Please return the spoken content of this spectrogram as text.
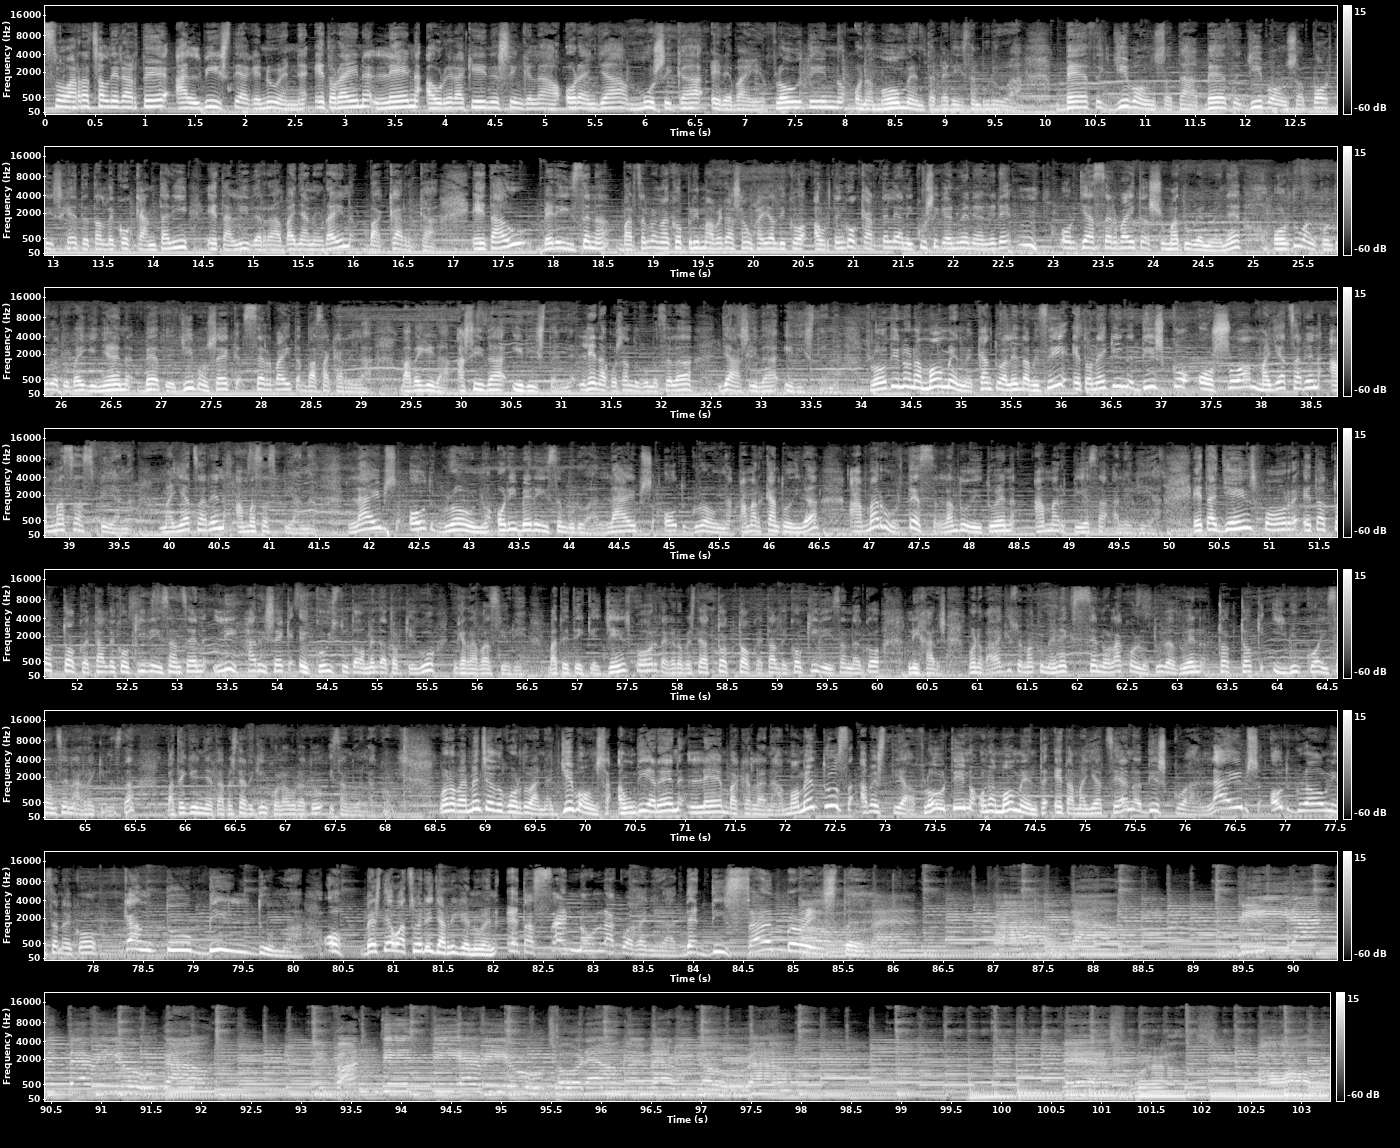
Atzo arratzaldera arte albistea genuen, eta orain lehen aurrerakin singela orain ja musika ere bai. Floating on a moment bere izen burua. Beth Gibbons da, Beth Gibbons Portishead taldeko kantari eta liderra, baina orain bakarka. Eta hau bere izena Barcelonako primavera San Jaialdiko aurtengo kartelean ikusi genuenean ere, mm, hor ja zerbait sumatu genuen, eh? Orduan konturatu bai ginen Beth Gibbonsek zerbait bazakarrila. Ba begira, hasi da iristen. Lehenako esan dugun bezala, ja hasi da iristen. Floating on a moment kantua lenda bizi, eta honekin disko osoa maiatzaren amazazpian. Maiatzaren amazazpian. Lives Outgrown, hori bere izenburua. Lives Outgrown, amar kantu dira, amar urtez landu dituen amar pieza alegia. Eta James Ford eta Tok Tok taldeko kide izan zen Lee Harrisek ekoiztuta omen datorkigu grabazio hori. Batetik James Ford eta gero bestea Tok Tok taldeko kide izan dako Lee Harris. Bueno, badakizu emakumenek zen olako lotura duen Tok Tok irukoa izan zen arrekin, ezta? Batekin eta bestearekin kolaboratu izan duelako. Bueno, ba, hementxe dugu orduan, Gibbons haundiaren lehen bakarlana. Momentuz, abestia Floating on a Moment eta maiatzean diskoa Lives Outgrown izaneko kantu bilduma. Oh, beste hau atzo ere jarri genuen, eta zen nolakoa gainera, The Decemberist. Calm ground. They funded the aerial, tore down the merry-go-round. This world's all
